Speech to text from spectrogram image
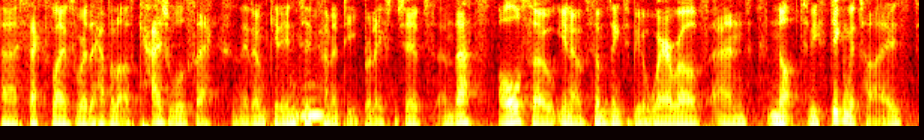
uh, sex lives where they have a lot of casual sex and they don't get into Mm. kind of deep relationships and that's also you know something to be aware of and not to be stigmatized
